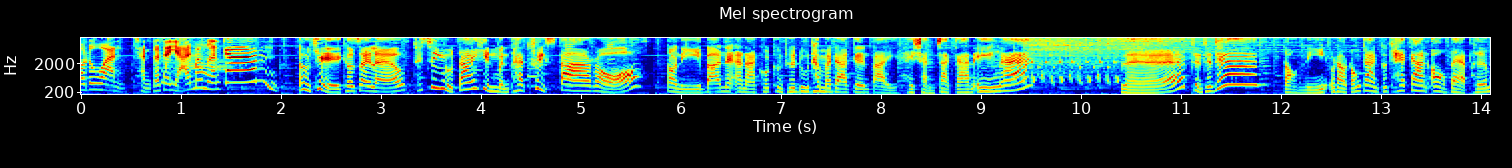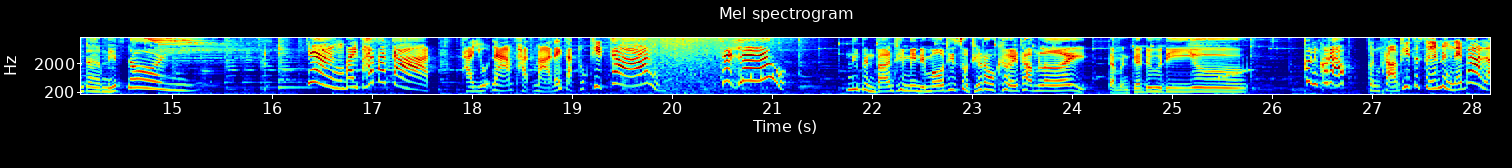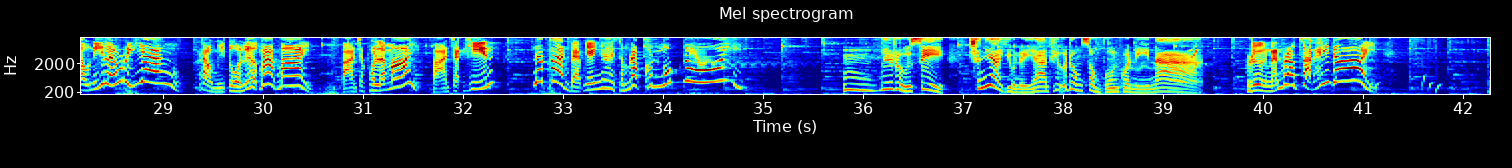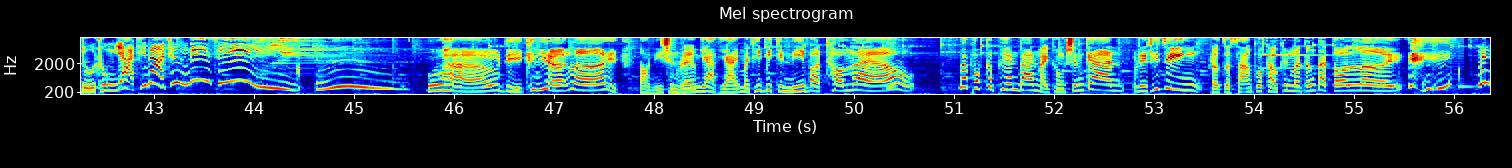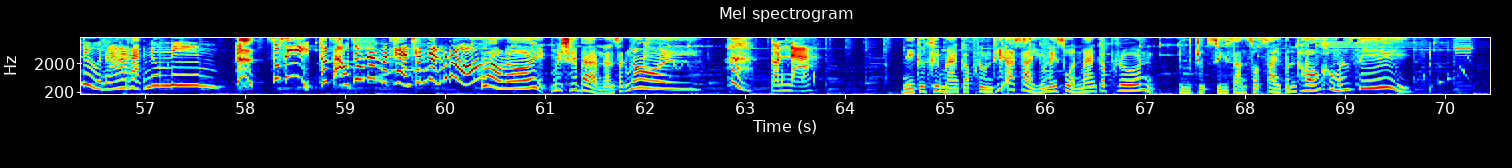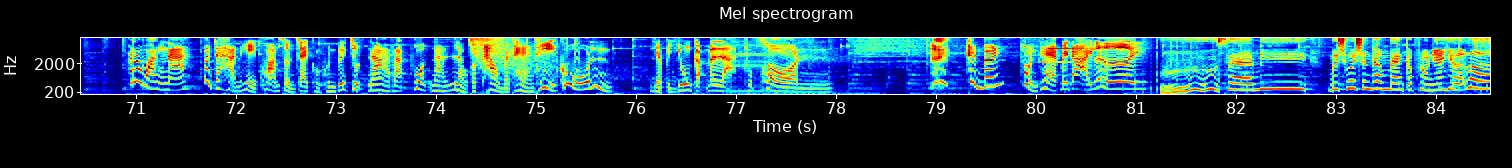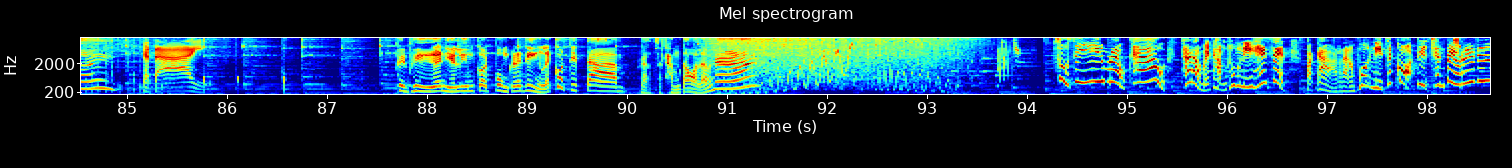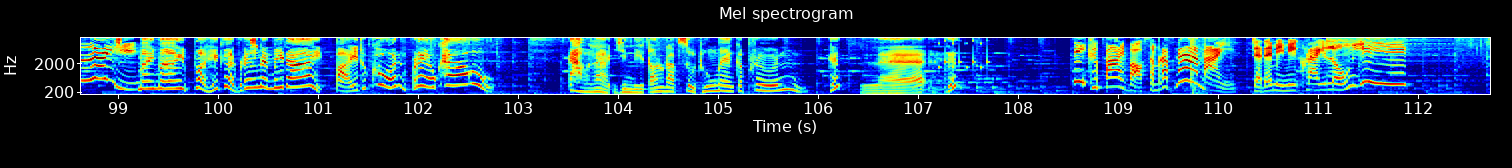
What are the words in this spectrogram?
าวด่วน ฉันก็จะย้ายมาเหมือนกัน โอเค เข้าใจแล้วถ้าจะอยู่ใต้หินเหมือนแพทริกสตาร์หรอ ตอนนี้บ้านในอนาคตของเธอดูธรรมดาเกินไป ให้ฉันจัดการเองนะ และเทนเทนเทนตอนนี้เราต้องการก็แค่การออกแบบเพิ่มเติมนิดหน่อย อย่างใบพัดอากาศพายุน้ำพัดมาได้จากทุกทิศทาง เสร็จแล้ว นี่เป็นบ้านที่มินิมอลที่สุดที่เราเคยทำเลย แต่มันก็ดูดีอยู่ คุณครับ คุณพร้อมที่จะซื้อหนึ่งในบ้านเหล่านี้แล้วหรือยัง เรามีตัวเลือกมากมายบ้านจากผลไม้บ้านจากหิน และบ้านแบบง่ายๆสำหรับคนงบน้อยอืม ไม่รู้สิ ฉันอยากอยู่ในย่านที่อุดมสมบูรณ์กว่านี้น่ะ เรื่องนั้นเราจัดให้ได้ ดูทุ่งหญ้าที่น่าทึ่งนี่สิอืมว้าว ดีขึ้นเยอะเลย ตอนนี้ฉันเริ่มอยากย้ายมาที่บิกินี่บอททอมแล้ว มาพบกับเพื่อนบ้านใหม่ของฉันกัน หรือที่จริง เราจะสร้างพวกเขาขึ้นมาตั้งแต่ต้นเลย มันดูน่ารักนุ่มนิ่ม ใช่แบบนั้นสักหน่อยกันนะ นี่ก็คือแมงกะพรุนที่อาศัยอยู่ในสวนแมงกะพรุน ดูจุดสีสันสดใสบนท้องของมันสิ ระวังนะ มันจะหันเหความสนใจของคุณด้วยจุดน่ารักพวกนั้นแล้วก็เข้ามาแทนที่คุณ อย่าไปยุ่งกับมันละทุกคน เห็นไหมทนแทบไม่ได้เลย อู้แซมมี่ มาช่วยฉันทำแมงกะพรุนเยอะๆเลย ก็ได้ เพื่อนๆอย่าลืมกดปุ่มกระดิ่งและกดติดตาม เราจะทำต่อแล้วนะ ซูซี่เราเข้า ถ้าเราไม่ทำทุ่งนี้ให้เสร็จปากการังพวกนี้จะเกาะติดฉันไปเรื่อยไม่ไม่ปล่อยให้เกิดเรื่องนั้นไม่ได้ ไปทุกคนเร็วเข้า เอาล่ะ ยินดีต้อนรับสู่ทุ่งแมงกะพรุนฮึบและฮึบๆ นี่คือป้ายบอกสำหรับหน้าใหม่ จะได้ไม่มีใครหลงอีก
